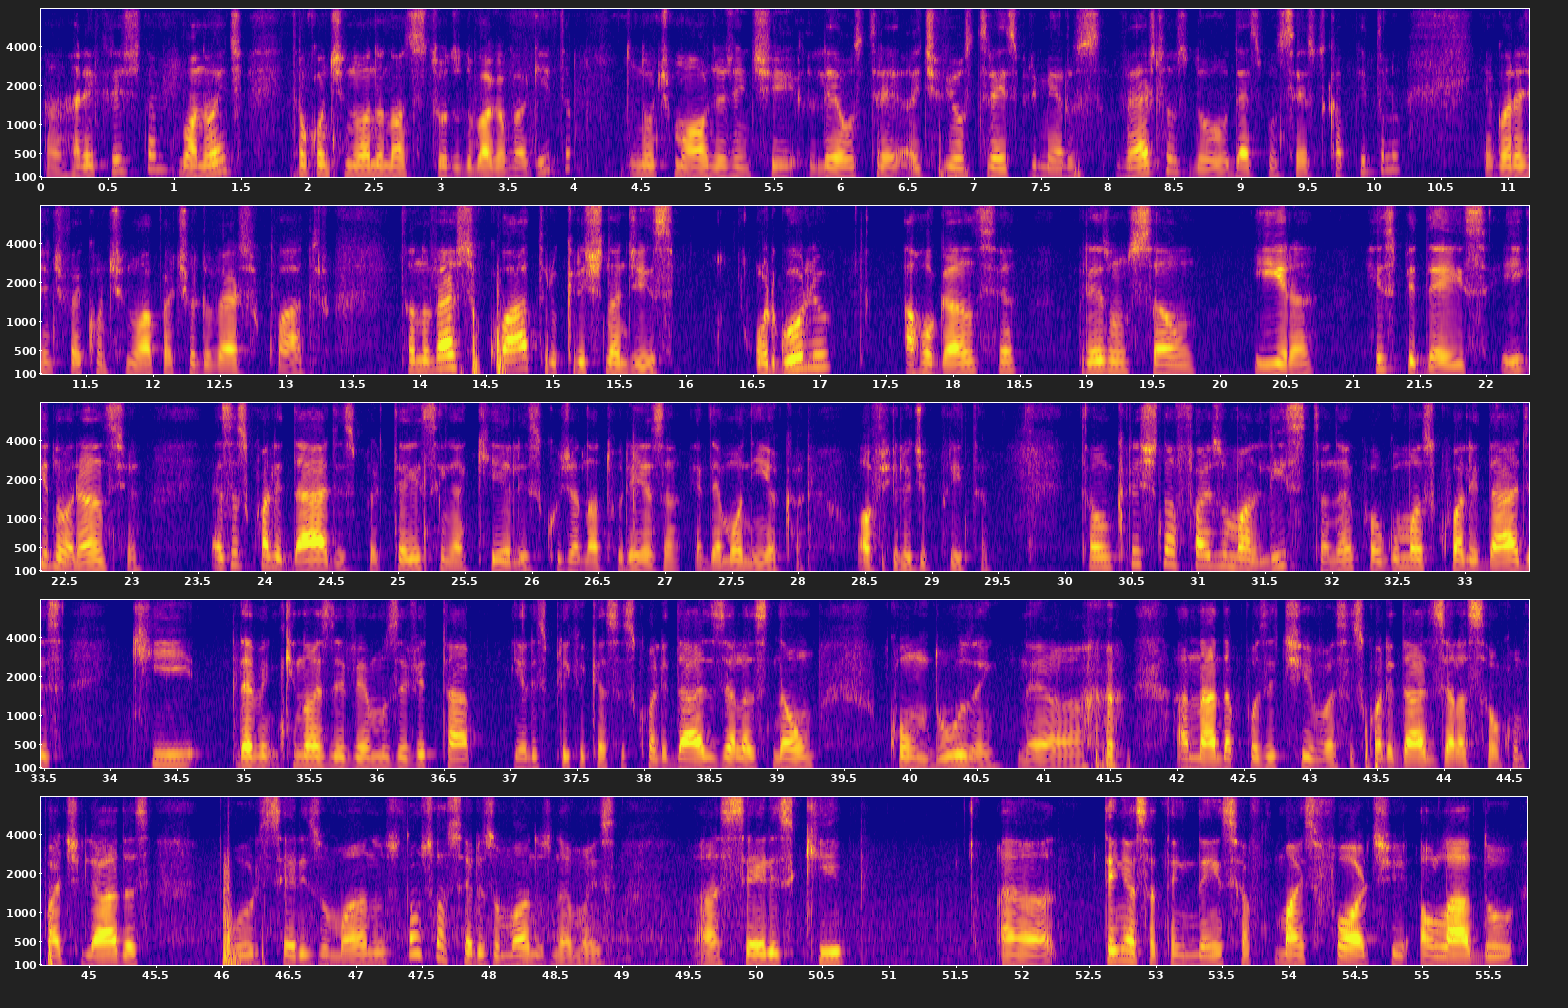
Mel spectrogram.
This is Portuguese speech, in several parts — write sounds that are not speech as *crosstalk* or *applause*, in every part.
Ah, Hare Krishna, boa noite. Então, continuando o nosso estudo do Bhagavad Gita, no último áudio a gente leu os a gente viu os três primeiros versos do 16º capítulo, e agora a gente vai continuar a partir do verso 4. Então, no verso 4, Krishna diz: Orgulho, arrogância, presunção, ira, rispidez e ignorância, essas qualidades pertencem àqueles cuja natureza é demoníaca, ó filho de Prita. Então, Krishna faz uma lista né, com algumas qualidades que, devem, que nós devemos evitar. E ele explica que essas qualidades elas não conduzem né, a, *laughs* a nada positivo. Essas qualidades elas são compartilhadas por seres humanos, não só seres humanos, né, mas uh, seres que uh, têm essa tendência mais forte ao lado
